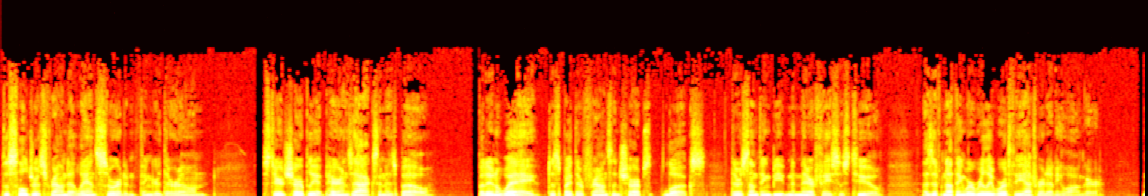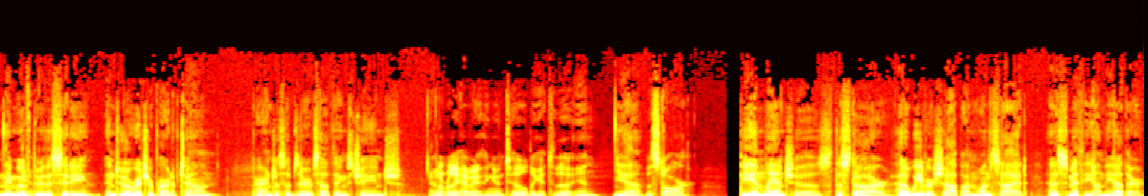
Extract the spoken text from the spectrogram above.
the soldiers frowned at Lan's sword and fingered their own, stared sharply at Perrin's axe and his bow. But in a way, despite their frowns and sharp looks, there was something beaten in their faces too, as if nothing were really worth the effort any longer. And they moved Yeah. through the city into a richer part of town. Perrin just observes how things change. I don't really have anything until they get to the inn, Yeah. the star. The inn Lan chose, the Star, had a weaver's shop on one side and a smithy on the other,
